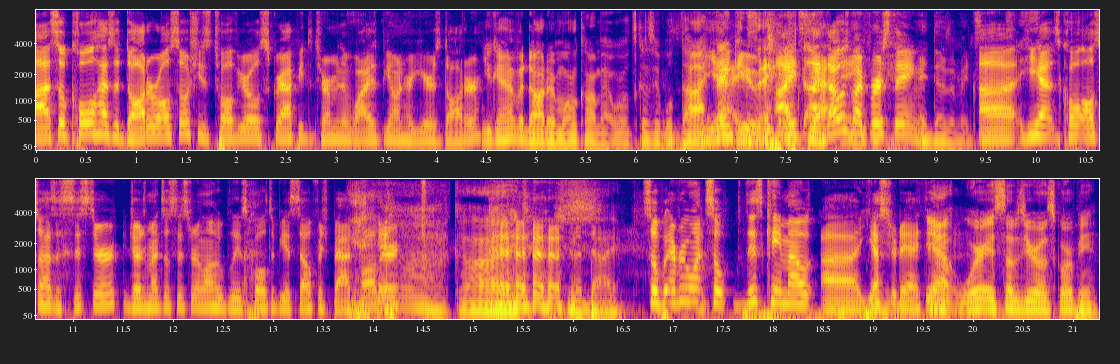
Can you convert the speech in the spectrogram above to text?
Uh, so Cole has a daughter also. She's a 12-year-old scrappy, determined and wise beyond her years daughter. you can have a daughter in Mortal Kombat worlds because it will die. Yeah, Thank you. exa- I, I- that was my first thing. It doesn't make sense. Uh, he has Cole also has a sister, judgmental sister-in-law, who believes Cole to be a selfish bad father. Oh God. She's gonna die. So everyone, so this came out uh, yesterday, I think. yeah. Where is Sub Zero and Scorpion?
